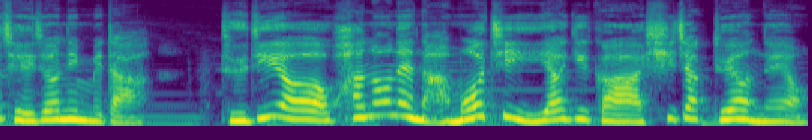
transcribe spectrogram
제전입니다. 드디어 환원의 나머지 이야기가 시작되었네요.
